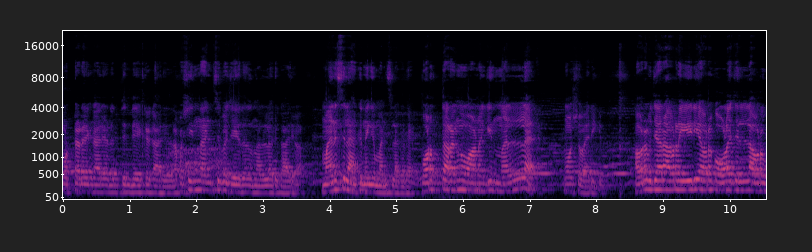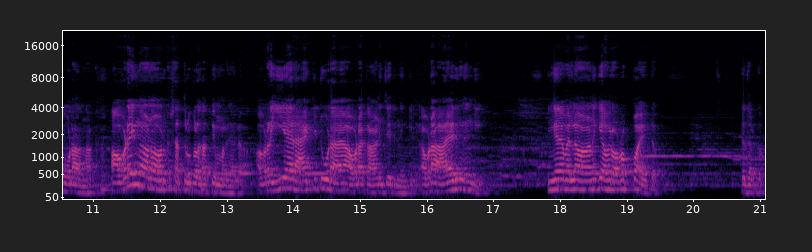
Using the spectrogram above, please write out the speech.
മുട്ടയുടെയും കാര്യത്തിന്റെ ഒക്കെ കാര്യമില്ല പക്ഷെ ഇന്ന് അൻസിബ ചെയ്തത് നല്ലൊരു കാര്യമാണ്. മനസ്സിലാക്കുന്നെങ്കിൽ മനസ്സിലാക്കട്ടെ. പുറത്തിറങ്ങുവാണെങ്കിൽ നല്ല മോശമായിരിക്കും. അവരുടെ വിചാരം അവരുടെ ഏരിയ അവരുടെ കോളേജ് എല്ലാം അവരുടെ കൂടെ വന്ന അവിടെയും കാണും അവർക്ക് ശത്രുക്കൾ സത്യം പറഞ്ഞാൽ അവരുടെ ഈ ഒരു ആറ്റിറ്റ്യൂഡ് ആയ അവിടെ കാണിച്ചിരുന്നെങ്കിൽ അവിടെ ആയിരുന്നെങ്കിൽ ഇങ്ങനെ വല്ലതും ആണെങ്കിൽ അവർ ഉറപ്പായിട്ടും എതിർക്കും.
